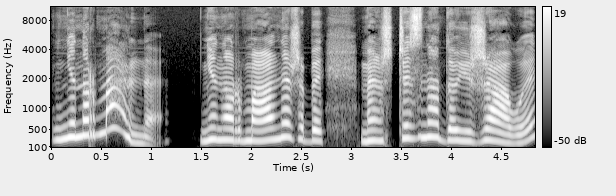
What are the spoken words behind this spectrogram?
nienormalne. Nienormalne, żeby mężczyzna dojrzały,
